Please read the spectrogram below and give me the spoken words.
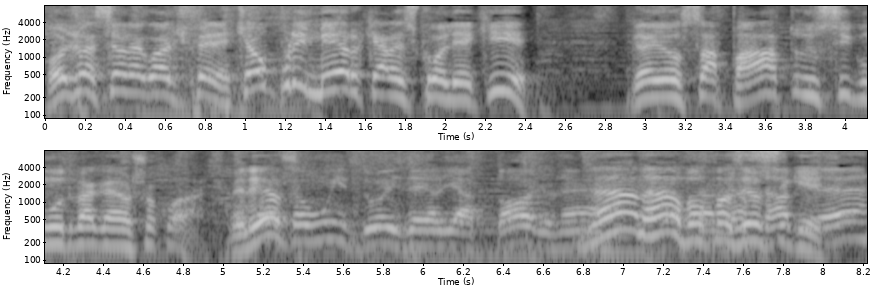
Hoje vai ser um negócio diferente. É o primeiro que ela escolher aqui, ganhou o sapato e o segundo vai ganhar o chocolate, beleza? Então um e dois aí aleatório, né? Não, não, vamos fazer o sabe, seguinte. é.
